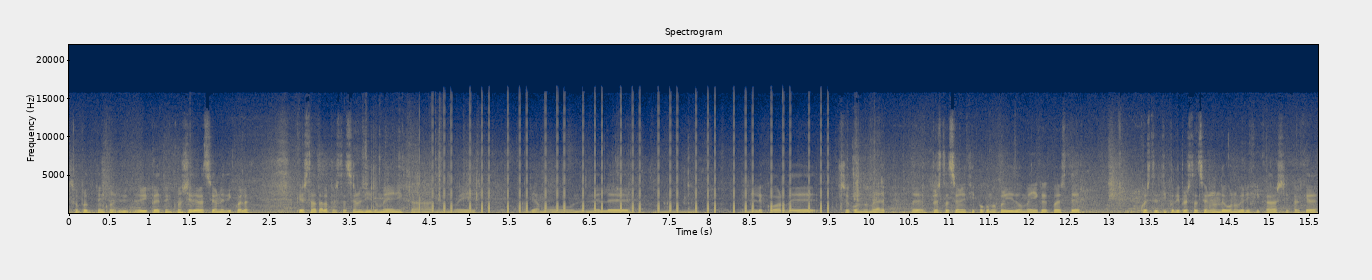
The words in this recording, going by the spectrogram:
soprattutto in, ripeto, in considerazione di quella che è stata la prestazione di domenica. Noi abbiamo nelle, mh, nelle corde, secondo me, prestazioni tipo come quelle di domenica e queste, questo tipo di prestazioni non devono verificarsi perché,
